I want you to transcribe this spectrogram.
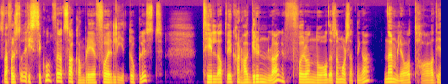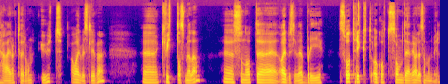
så i hvert fall stå risiko for at sakene blir for lite opplyst, til at vi kan ha grunnlag for å nå det som er målsettinga, nemlig å ta de her aktørene ut av arbeidslivet, eh, kvitte oss med dem, eh, sånn at eh, arbeidslivet blir så trygt og godt som det vi alle sammen vil.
